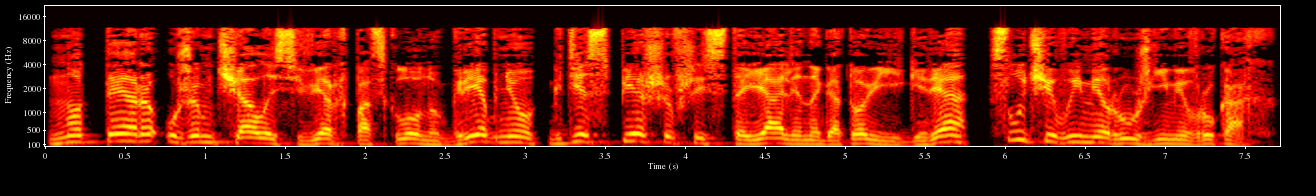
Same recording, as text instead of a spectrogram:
Но Тера уже мчалась вверх по склону к гребню, где, спешившись, стояли на готове егеря с лучевыми ружьями в руках.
